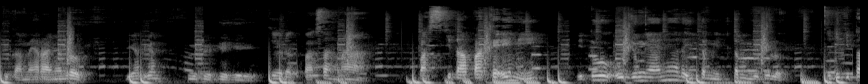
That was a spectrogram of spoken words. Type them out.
itu kameranya bro. Lihat kan? Hehehe. Oke udah kepasang nah pas kita pakai ini itu ujungnya ini ada hitam-hitam gitu loh. Jadi kita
